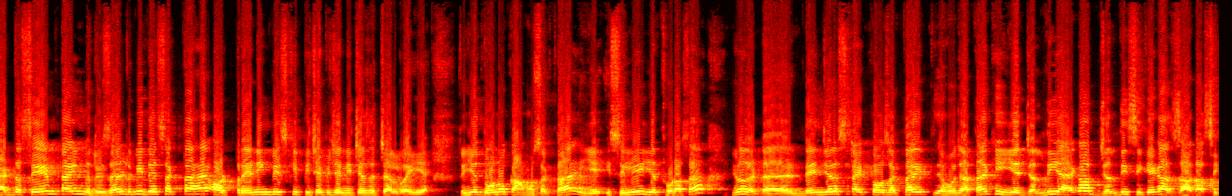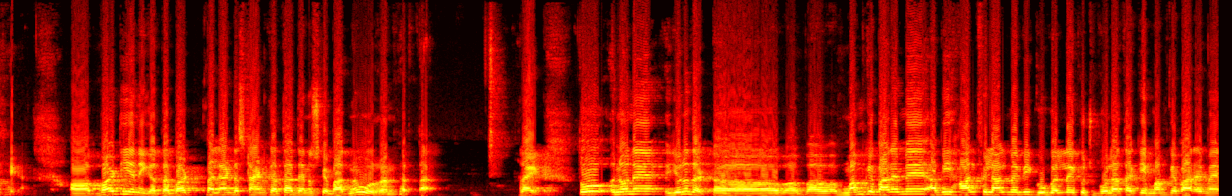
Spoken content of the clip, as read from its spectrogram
at the same time result भी दे सकता है और ट्रेनिंग भी इसकी पीछे पीछे नीचे से चल रही है। तो ये दोनों काम हो सकता है। ये इसीलिए ये थोड़ा सा यू नो डेंजरस टाइप का हो सकता है, हो जाता है कि ये जल्दी आएगा और जल्दी सीखेगा, ज़्यादा सीखेगा। और बट ये नहीं करता। बट पहले अंडरस्टैंड करता है देन उसके बाद में वो रन करता है। Right right. तो इन्होंने यू नो दैट मम के बारे में अभी हाल फ़िलहाल में भी गूगल ने कुछ बोला था कि मम के बारे में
